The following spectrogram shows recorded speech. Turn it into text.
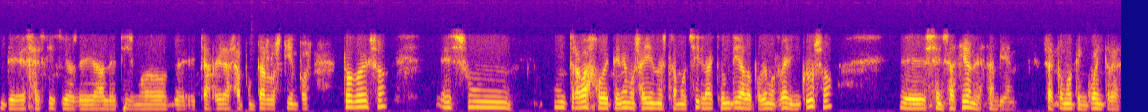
de ejercicios de atletismo, de carreras, apuntar los tiempos, todo eso es un, un trabajo que tenemos ahí en nuestra mochila que un día lo podemos ver incluso, eh, sensaciones también. O sea, cómo te encuentras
